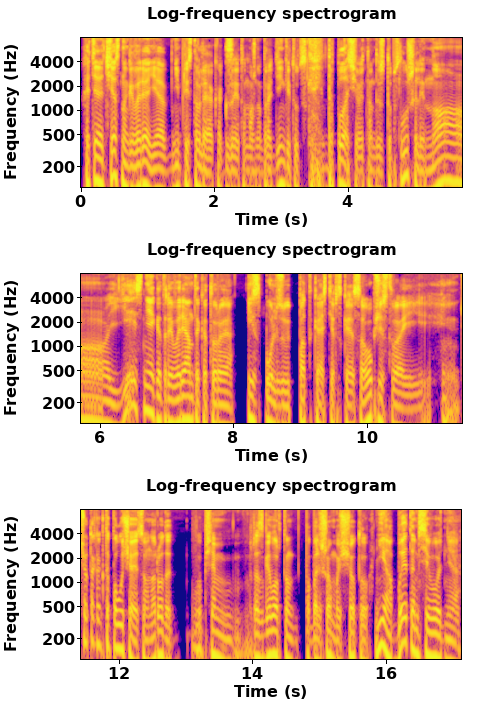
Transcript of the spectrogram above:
Хотя, честно говоря, я не представляю, как за это можно брать деньги. Тут, скорее, доплачивать надо, чтобы слушали. Но есть некоторые варианты, которые используют подкастерское сообщество, и что-то как-то получается у народа. В общем, разговор там, по большому счету, не об этом сегодня.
